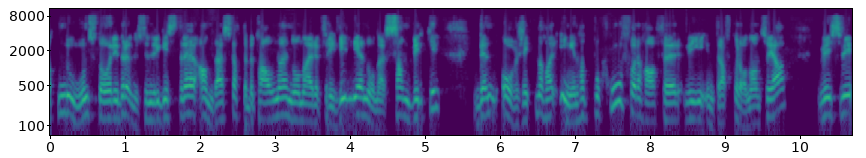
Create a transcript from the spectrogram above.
At noen står i Brønnøysundregisteret, andre er skattebetalende, noen er frivillige, noen er samvirker. Den oversikten har ingen hatt behov for å ha før vi inntraff koronaen. Så ja, hvis vi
